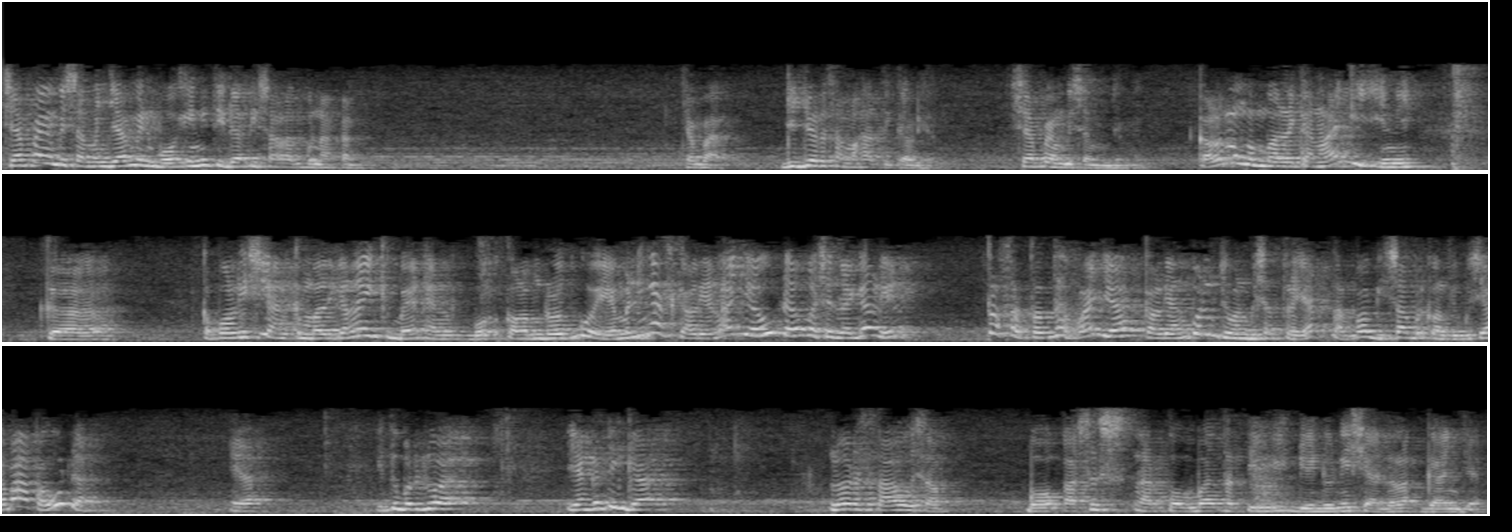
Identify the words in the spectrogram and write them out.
Siapa yang bisa menjamin bahwa ini tidak disalahgunakan? Coba jujur sama hati kalian. Siapa yang bisa menjamin? Kalau mengembalikan lagi ini ke kepolisian, kembalikan lagi ke BNN. Kalau menurut gue ya mendingan sekalian aja udah masih legalin. Terus tetap aja kalian pun cuma bisa teriak tanpa bisa berkontribusi apa-apa udah. Ya. Itu berdua. Yang ketiga, lo harus tahu sob, bahwa kasus narkoba tertinggi di Indonesia adalah ganja.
